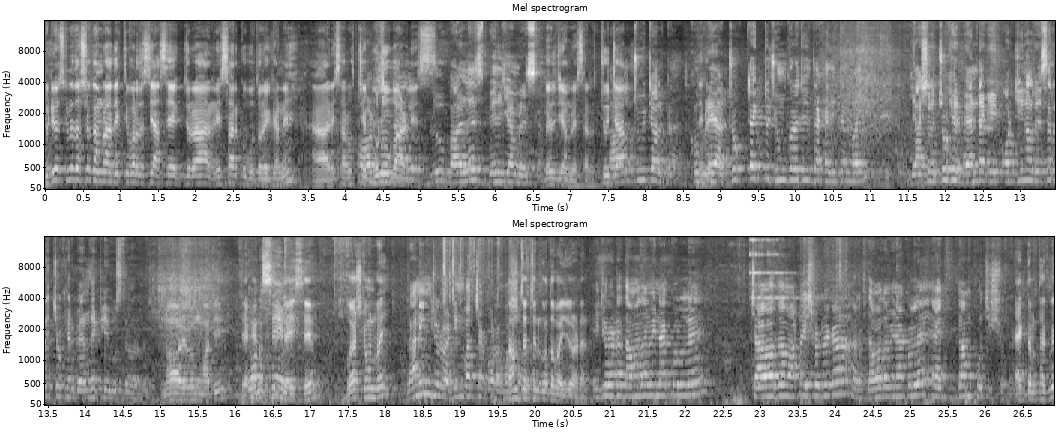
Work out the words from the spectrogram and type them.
ভিডিও স্ক্রিনে দর্শক আমরা দেখতে পারতেছি আছে এক জোড়া রেসার কবুতর এখানে। আর রেসার হচ্ছে blue barless blue barless Belgium racer Belgium racer চুইটাল। চুইটালটা খুব রেয়ার চোখটা একটু জুম করে যদি দেখা দিতেন ভাই যে আসলে চোখের ব্যান্ডটাকে অরিজিনাল রেসারের চোখের ব্যান্ড দেখলেই বুঝতে পারবেন। নর এবং মাদি দেখেন দুইটাই সেম বয়স কেমন ভাই? রানিং জোড়া ডিম বাচ্চা করা দাম চাচ্ছেন কত ভাই জোড়াটার? এই জোড়াটা দামাদামি না করলে চাওয়া দাম আঠাইশশো টাকা আর দামাদামি না করলে একদম পঁচিশশো টাকা। একদম থাকবে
